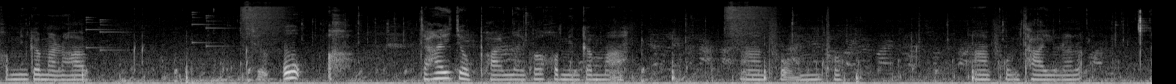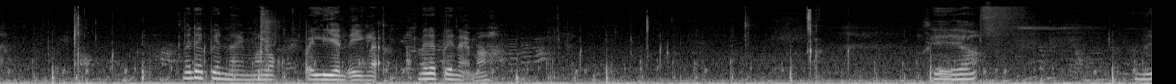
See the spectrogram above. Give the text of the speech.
คอมเมนต์กันมานะครับจะอุ๊จะให้จบพาร์ทอะไรก็คอมเมนต์กันมาอ่าผมผมอ่าผมถ่ายอยู่แล้วล่ะไม่ได้ไปไหนมาหรอกไปเรียนเองแหละ ไม่ได้ไปไหนมา โอ เคฮะไม่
